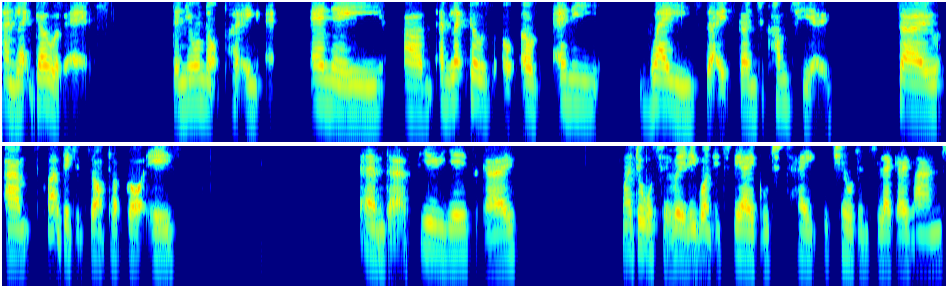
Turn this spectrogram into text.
and let go of it, then you're not putting any um, and let go of, of any ways that it's going to come to you. So, um, quite a good example I've got is um, that a few years ago, my daughter really wanted to be able to take the children to Legoland.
